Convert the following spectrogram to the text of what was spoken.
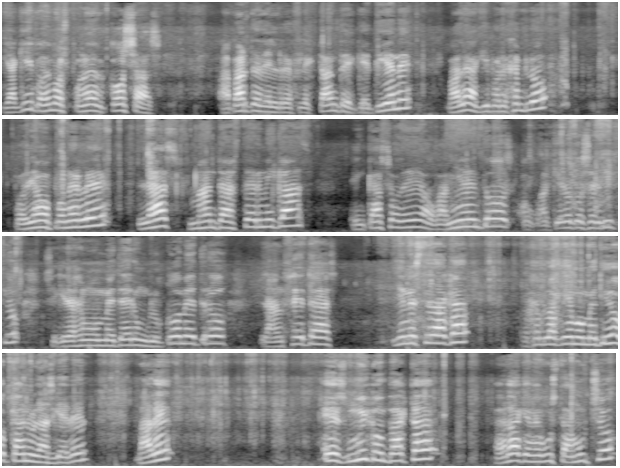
y aquí podemos poner cosas aparte del reflectante que tiene, ¿vale? Aquí, por ejemplo, podríamos ponerle las mantas térmicas en caso de ahogamientos o cualquier otro servicio, si quisiéramos meter un glucómetro, lancetas. Y en este de acá, por ejemplo, aquí hemos metido cánulas Guedel, ¿vale? Es muy compacta, la verdad que me gusta mucho.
